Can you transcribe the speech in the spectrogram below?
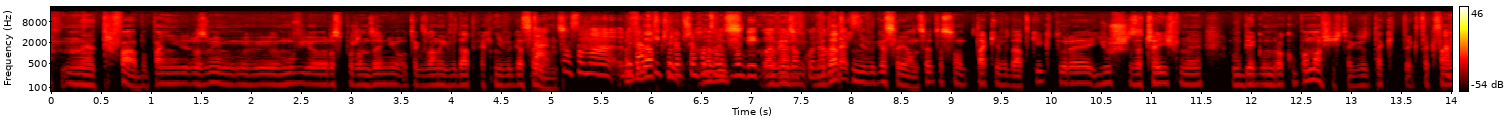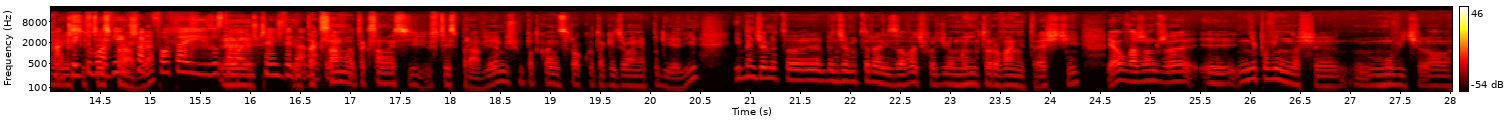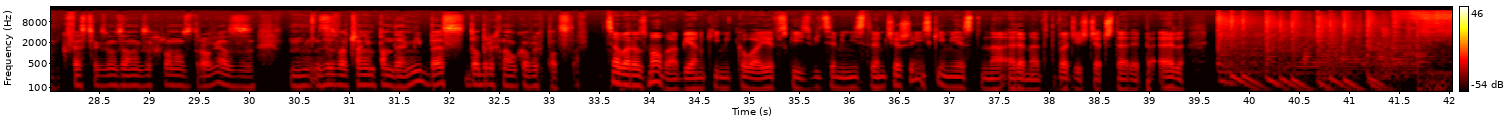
trwa, bo pani, rozumiem, mówi o rozporządzeniu o tak zwanych wydatkach niewygasających. Tak, to są e, wydatki, no wydatki które przechodzą no więc, z ubiegłego no roku na Wydatki niewygasające to są takie wydatki, które już zaczęliśmy w ubiegłym roku ponosić, także tak, tak, tak samo Aha, jest czyli i w tej sprawie. to była większa kwota i została już część wydana. Tak samo, tak samo jest i w tej sprawie. Myśmy pod koniec roku takie działania podjęli i będziemy to, będziemy to realizować. Chodzi o monitorowanie treści. Ja uważam, że y, nie powinno się mówić o kwestiach związanych z ochroną zdrowia, z, mm, ze zwalczaniem pandemii bez dobrych naukowych podstaw. Cała rozmowa Bianki Mikołajewskiej z wiceministrem Cieszyńskim jest na rmf24.pl.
